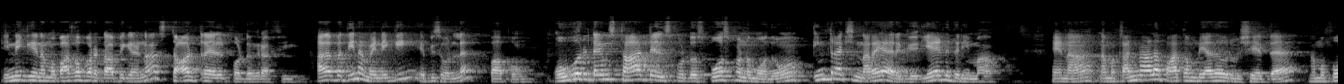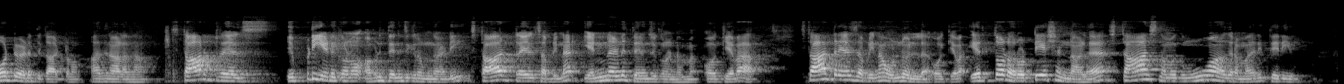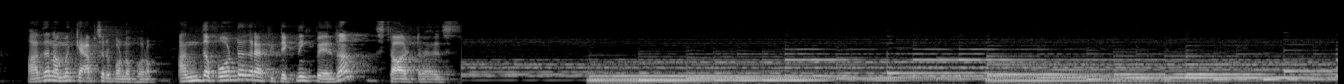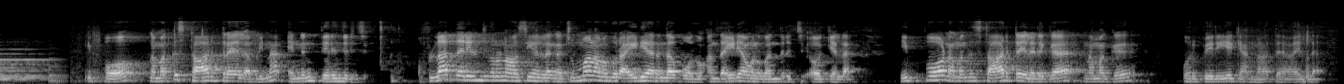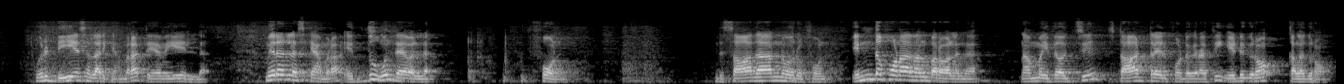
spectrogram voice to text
இன்னைக்கு நம்ம பார்க்க போற டாபிக் என்னன்னா ஸ்டார் ட்ரையல் போட்டோகிராஃபி அதை பத்தி நம்ம இன்னைக்கு எபிசோட்ல பார்ப்போம். ஒவ்வொரு time star trails photos post பண்ணும் போதும் இன்ட்ராக்ஷன் நிறைய இருக்கு. ஏன்னு தெரியுமா? ஏன்னா நம்ம கண்ணால பார்க்க முடியாத ஒரு விஷயத்த நம்ம போட்டோ எடுத்து காட்டுறோம். அதனாலதான். ஸ்டார் ட்ரையல்ஸ் எப்படி எடுக்கணும் அப்படின்னு தெரிஞ்சுக்கிற முன்னாடி ஸ்டார் ட்ரையல்ஸ் அப்படின்னா என்னன்னு தெரிஞ்சுக்கணும் நம்ம. ஓகேவா ஸ்டார் ட்ரையல்ஸ் அப்படின்னா ஒன்றும் இல்லை. ஓகேவா எர்த்தோட ரொட்டேஷன்னால ஸ்டார்ஸ் நமக்கு மூவ் ஆகுற மாதிரி தெரியும். அதை நம்ம கேப்சர் பண்ண போகிறோம் அந்த ஃபோட்டோகிராஃபி டெக்னிக் பேர் தான் ஸ்டார் ட்ரையல்ஸ் இப்போ நமக்கு ஸ்டார் ட்ரையல் அப்படின்னா என்னன்னு தெரிஞ்சிருச்சு. ஃபுல்லா தெரிஞ்சுக்கணும்னு அவசியம் இல்லைங்க. சும்மா நமக்கு ஒரு ஐடியா இருந்தா போதும். அந்த ஐடியா அவங்களுக்கு வந்துருச்சு. ஓகேல இப்போ நம்ம வந்து ஸ்டார் ட்ரையல் எடுக்க நமக்கு ஒரு பெரிய கேமரா தேவையில்லை. ஒரு டிஎஸ்எல்ஆர் கேமரா தேவையே இல்லை. மிரர்லெஸ் கேமரா எதுவும் தேவையில்லை. ஃபோன் இந்த சாதாரண ஒரு ஃபோன் எந்த ஃபோனாக இருந்தாலும் பரவாயில்லைங்க. நம்ம இதை வச்சு ஸ்டார் ட்ரையல் ஃபோட்டோகிராஃபி எடுக்கிறோம் கலக்குறோம்.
